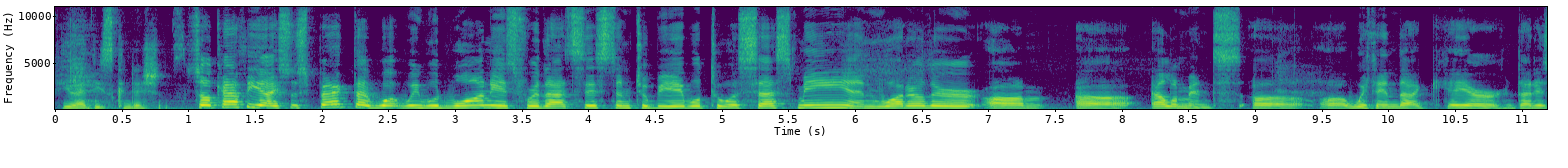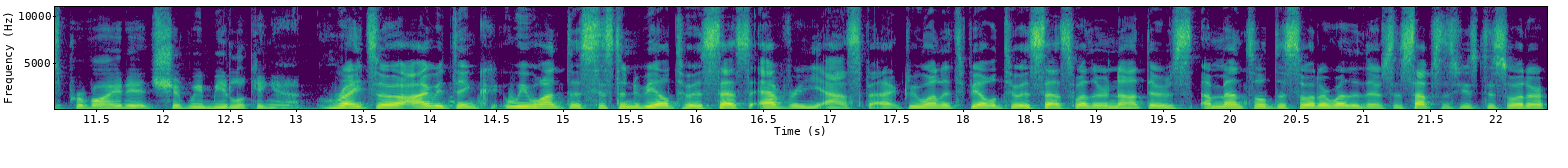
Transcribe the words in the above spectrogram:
if you had these conditions. So Kathy, I suspect that what we would want is for that system to be able to assess me and what other um, uh, elements uh, uh, within that care that is provided should we be looking at? Right, so I would think we want the system to be able to assess every aspect. We want it to be able to assess whether or not there's a mental disorder, whether there's a substance use disorder,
